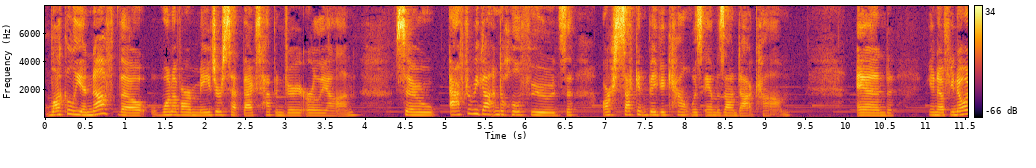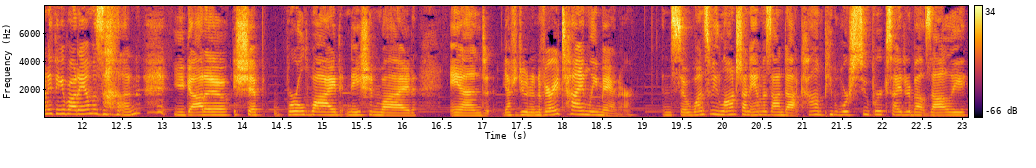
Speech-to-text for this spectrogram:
Luckily enough, though, one of our major setbacks happened very early on. So, after we got into Whole Foods, our second big account was Amazon.com. And you know, if you know anything about Amazon, you gotta ship worldwide, nationwide, and you have to do it in a very timely manner. And so once we launched on Amazon.com, people were super excited about Zolli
